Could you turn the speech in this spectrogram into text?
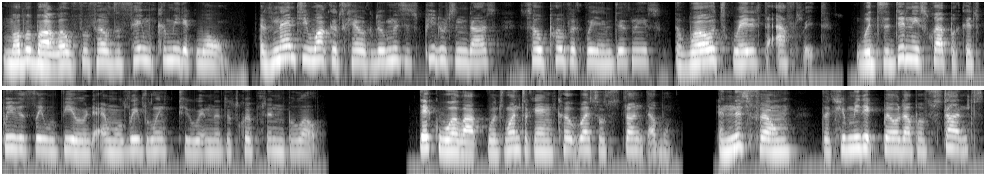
Mother Barlow fulfills the same comedic role as Nancy Walker's character Mrs. Peterson does so perfectly in Disney's The World's Greatest Athlete, which the Disney scrapbook has previously reviewed and will leave a link to in the description below. Dick Warlock was once again Kurt Russell's stunt double. In this film, the comedic build-up of stunts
